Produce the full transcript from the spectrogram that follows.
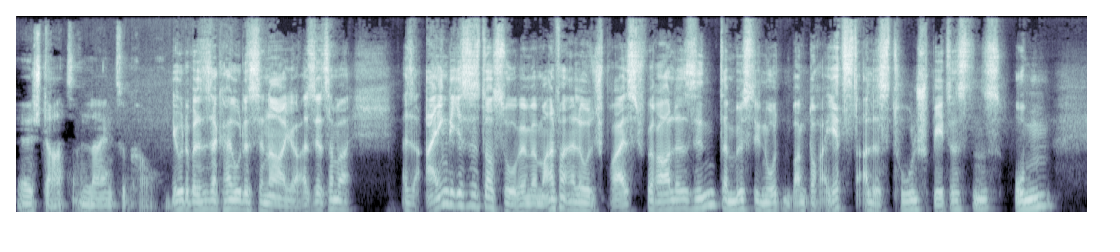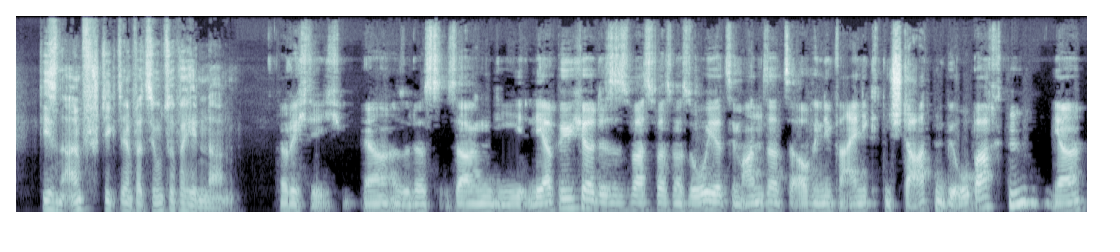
äh, Staatsanleihen zu kaufen. Ja gut, aber das ist ja kein gutes Szenario. Also jetzt haben wir also eigentlich ist es doch so, wenn wir am Anfang einer Preisspirale sind, dann müsste die Notenbank doch jetzt alles tun, spätestens, um diesen Anstieg der Inflation zu verhindern. Richtig, ja, also das sagen die Lehrbücher. Das ist was, was wir so jetzt im Ansatz auch in den Vereinigten Staaten beobachten, ja,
